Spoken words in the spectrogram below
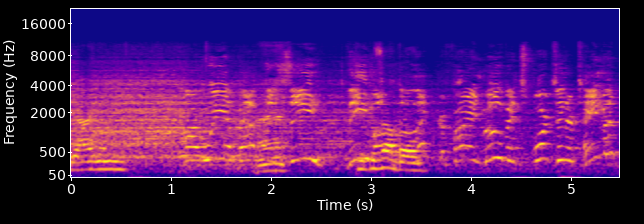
Are we about to see the most electrifying move in sports entertainment?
